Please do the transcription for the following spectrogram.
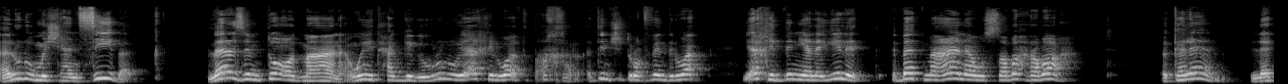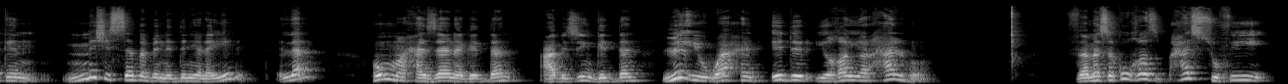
قالوا له مش هنسيبك لازم تقعد معانا. ويتحججوا يقولوا له يا أخي الوقت اتأخر تمشي تروح فين دلوقتي يا أخي الدنيا ليلت بات معانا والصباح رباح. كلام لكن مش السبب إن الدنيا ليلت لا. هم حزانة جدا عابسين جدا لقيوا واحد قدر يغير حالهم. فمسكوه غصب حسوا فيه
